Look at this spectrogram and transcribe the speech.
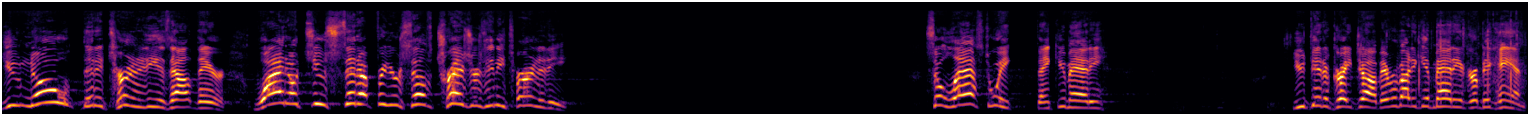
You know that eternity is out there. Why don't you set up for yourselves treasures in eternity? So last week, thank you, Maddie. You did a great job. Everybody give Maddie a big hand.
